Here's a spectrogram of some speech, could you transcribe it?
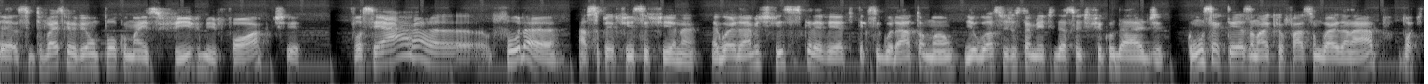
é, se tu vai escrever um pouco mais firme, forte, você ah, fura a superfície fina. É guardanapo é difícil escrever, tu tem que segurar a tua mão. E eu gosto justamente dessa dificuldade. Com certeza, na hora que eu faço um guardanapo, pode,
